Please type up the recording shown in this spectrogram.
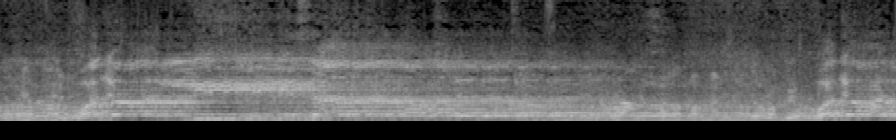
في الآخرين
